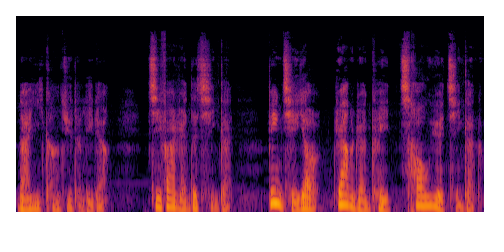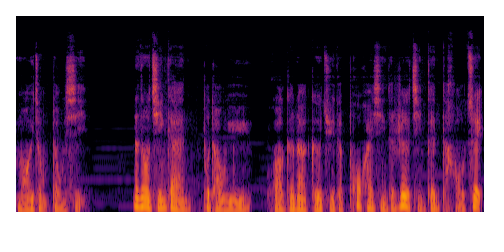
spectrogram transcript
难以抗拒的力量，激发人的情感，并且要让人可以超越情感的某一种东西。那种情感不同于华格纳歌剧的破坏性的热情跟陶醉，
